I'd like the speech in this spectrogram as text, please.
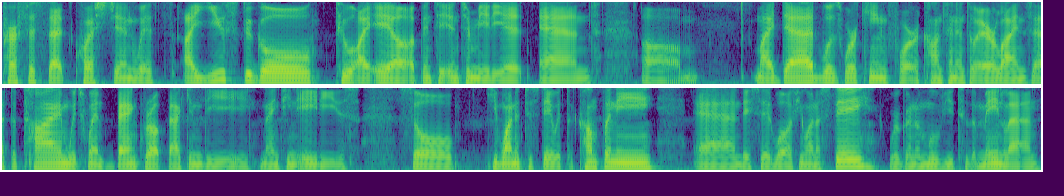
preface that question with I used to go to Aiea up into intermediate, and um, my dad was working for Continental Airlines at the time, which went bankrupt back in the 1980s. So he wanted to stay with the company and they said, "Well, if you want to stay, we're going to move you to the mainland."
